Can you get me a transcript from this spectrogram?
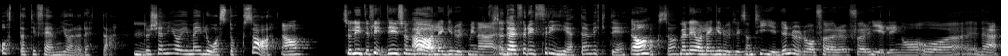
8 till 5 göra detta, Mm. då känner jag ju mig låst också. Ja. Så lite fritt, det är ju som när Ja. jag lägger ut mina... Så därför är friheten viktig Ja, också. men när jag lägger ut liksom tider nu då för, för healing och, och det här.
